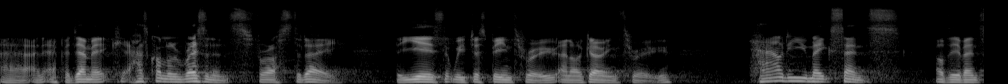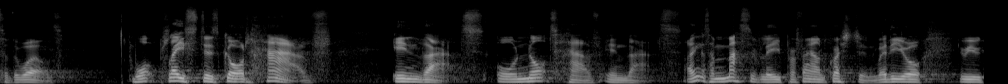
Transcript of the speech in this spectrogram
uh, an epidemic, it has quite a lot of resonance for us today. The years that we've just been through and are going through. How do you make sense of the events of the world? What place does God have in that or not have in that? I think it's a massively profound question. Whether you're, you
